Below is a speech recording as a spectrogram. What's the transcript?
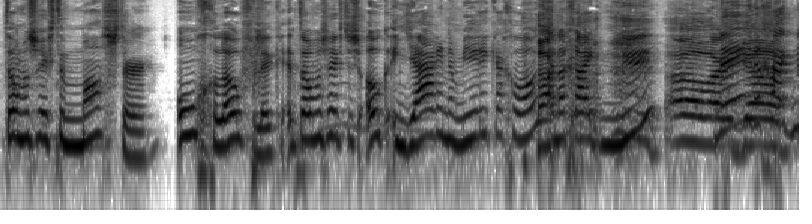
Thomas heeft een master. Ongelooflijk. En Thomas heeft dus ook een jaar in Amerika gewoond. En dan ga ik nu... Oh my Nee, dan ga ik nu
